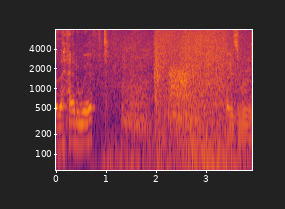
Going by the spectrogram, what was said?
Oh, the head whiffed. That is rude.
